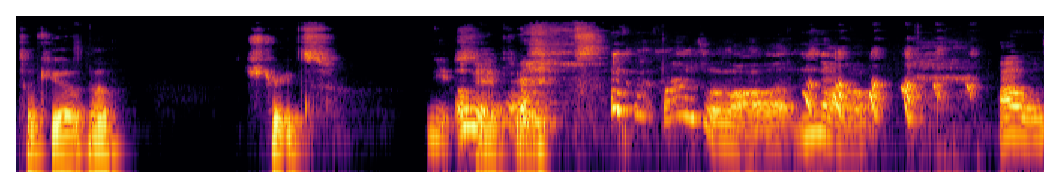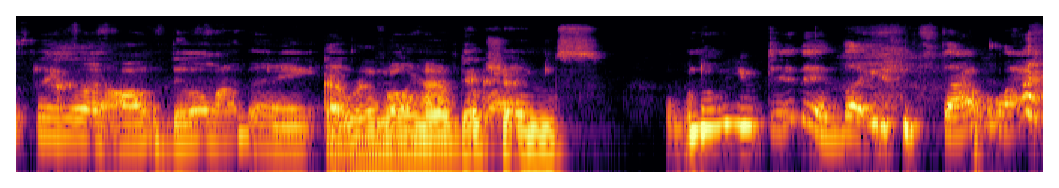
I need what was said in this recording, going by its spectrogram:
took you out of the streets. Okay, first of all, no. I was single and I was doing my thing. Got rid of all your to, like- addictions. no, you didn't. Like, stop lying.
